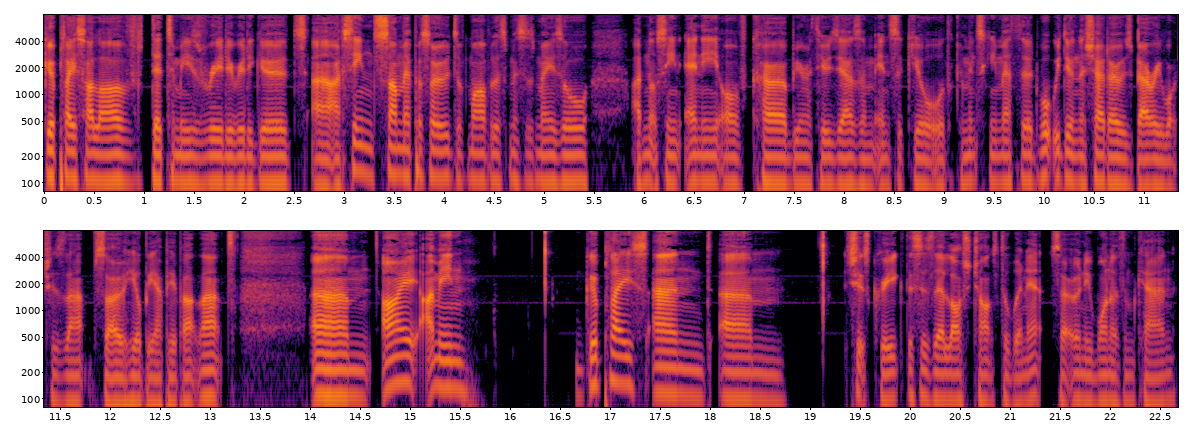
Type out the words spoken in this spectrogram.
Good Place I love. Dead to Me is really, really good. Uh, I've seen some episodes of Marvelous Mrs. Maisel. I've not seen any of Curb Your Enthusiasm, Insecure, or The Kominsky Method. What We Do in the Shadows, Barry watches that, so he'll be happy about that. Um, I, I mean, Good Place and um, Schitt's Creek, this is their last chance to win it, so only one of them can.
